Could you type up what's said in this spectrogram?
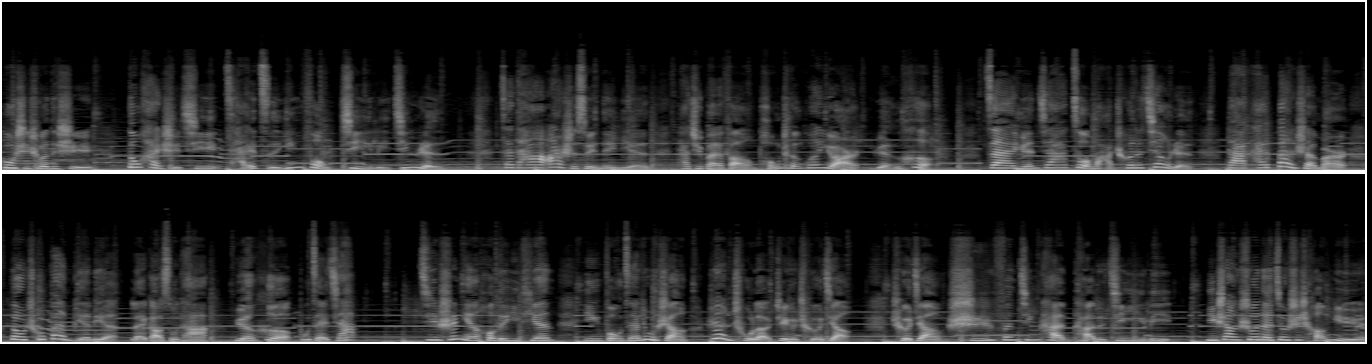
故事说的是东汉时期才子阴凤记忆力惊人。在他二十岁那年，他去拜访彭城官员袁鹤，在袁家坐马车的匠人打开半扇门，露出半边脸来告诉他袁鹤不在家。几十年后的一天，阴凤在路上认出了这个车匠，车匠十分惊叹他的记忆力。以上说的就是成语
